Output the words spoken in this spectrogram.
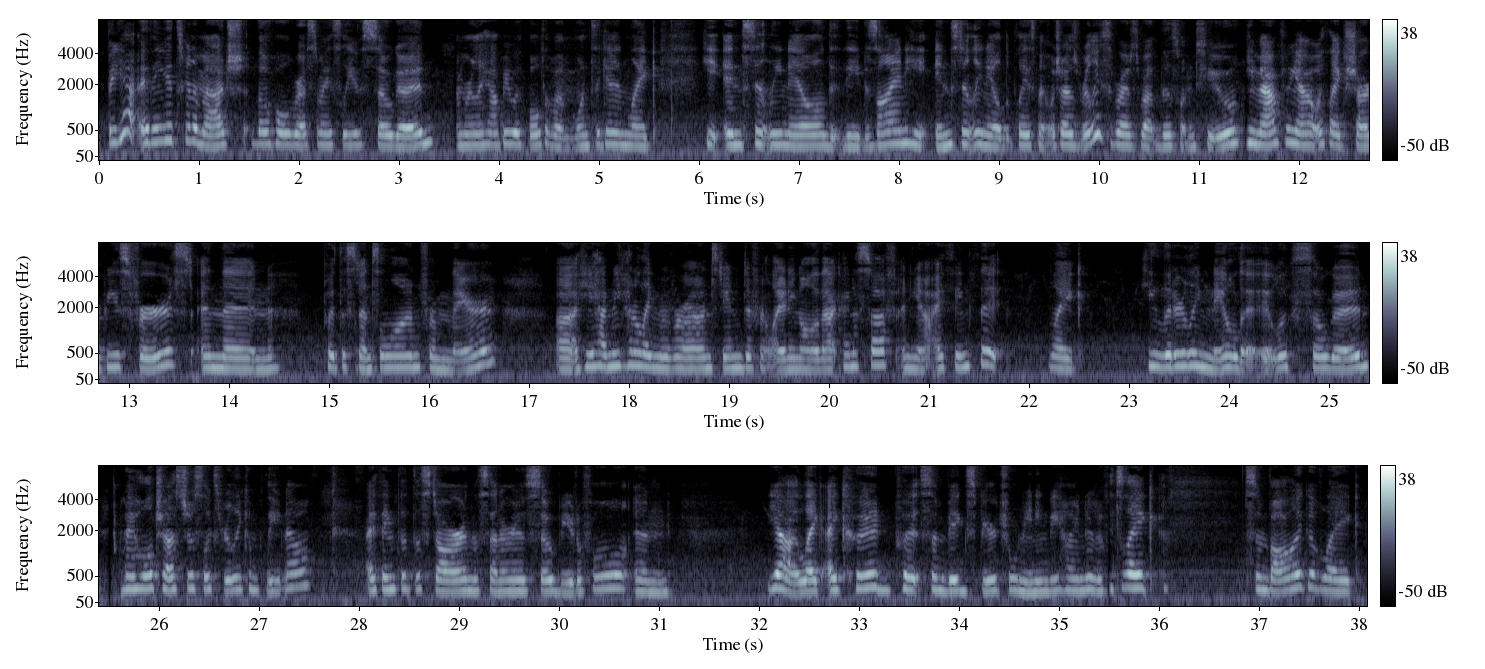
But yeah, I think it's gonna match the whole rest of my sleeves so good. I'm really happy with both of them. Once again, like, he instantly nailed the design. He instantly nailed the placement, which I was really surprised about this one too. He mapped me out with like Sharpies first and then put the stencil on from there. Uh, he had me kind of like move around, stand in different lighting, all of that kind of stuff. And yeah, I think that like he literally nailed it. It looks so good. My whole chest just looks really complete now. I think that the star in the center is so beautiful and yeah, like I could put some big spiritual meaning behind it. It's like symbolic of like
